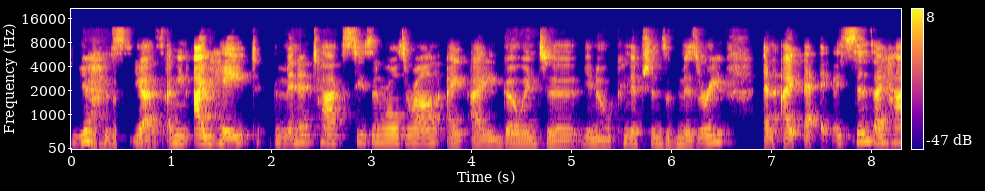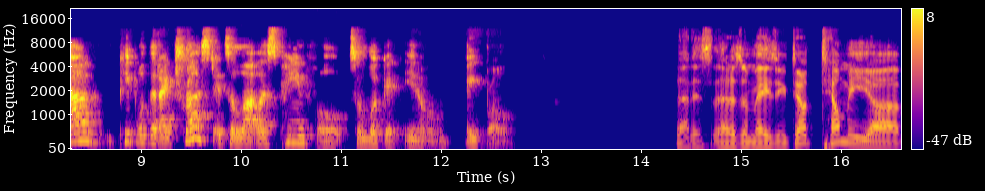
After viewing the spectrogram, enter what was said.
yes. Yes. I mean, I hate the minute tax season rolls around. I, I go into, you know, conniptions of misery. And I, I, since I have people that I trust, it's a lot less painful to look at, you know, April. That is that is amazing. Tell tell me uh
